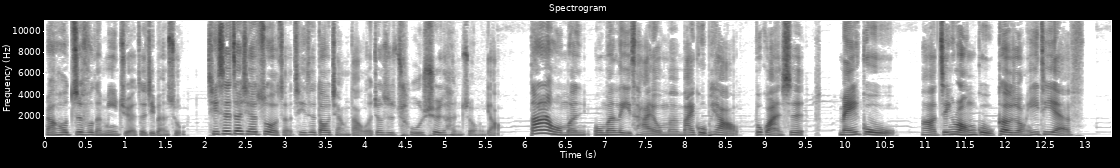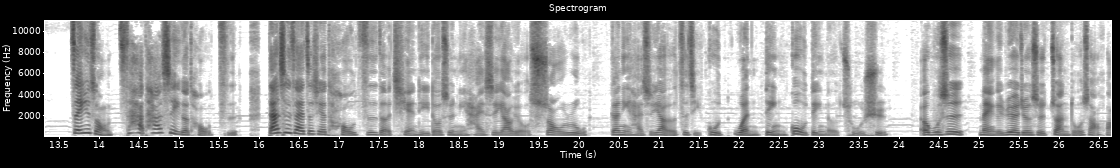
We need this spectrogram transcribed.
然后致富的秘诀这几本书，其实这些作者其实都讲到了，就是储蓄很重要。当然，我们我们理财，我们买股票，不管是美股啊、金融股、各种 ETF，这一种它它是一个投资，但是在这些投资的前提都是你还是要有收入，跟你还是要有自己固稳定固定的储蓄，而不是每个月就是赚多少花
